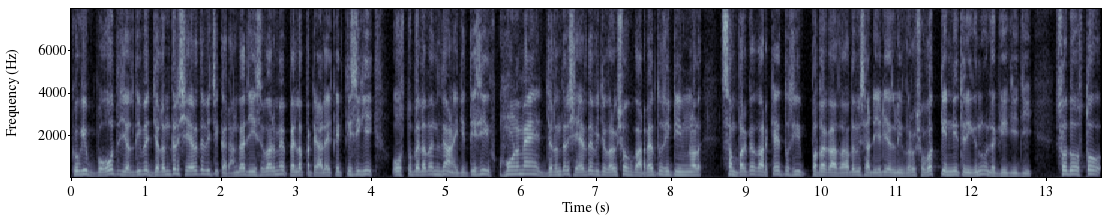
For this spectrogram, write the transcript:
ਕਿਉਂਕਿ ਬਹੁਤ ਜਲਦੀ ਮੈਂ ਜਲੰਧਰ ਸ਼ਹਿਰ ਦੇ ਵਿੱਚ ਕਰਾਂਗਾ ਜੀ। ਇਸ ਵਾਰ ਮੈਂ ਪਹਿਲਾਂ ਪਟਿਆਲੇ ਕੀਤੀ ਸੀਗੀ, ਉਸ ਤੋਂ ਪਹਿਲਾਂ ਮੈਂ ਲੁਧਿਆਣੇ ਕੀਤੀ ਸੀ। ਹੁਣ ਮੈਂ ਜਲੰਧਰ ਸ਼ਹਿਰ ਦੇ ਵਿੱਚ ਵਰਕਸ਼ਾਪ ਕਰ ਰਿਹਾ ਤੁਸੀਂ ਟੀਮ ਨਾਲ ਸੰਪਰਕ ਕਰਕੇ ਤੁਸੀਂ ਪਤਾ ਕਰ ਸਕਦੇ ਹੋ ਵੀ ਸਾਡੀ ਜਿਹੜੀ ਅਗਲੀ ਵਰਕਸ਼ਾਪ ਆ ਕਿੰਨੀ ਤਰੀਕ ਨੂੰ ਲੱਗੇਗੀ ਜੀ। ਸੋ ਦੋਸਤੋ,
